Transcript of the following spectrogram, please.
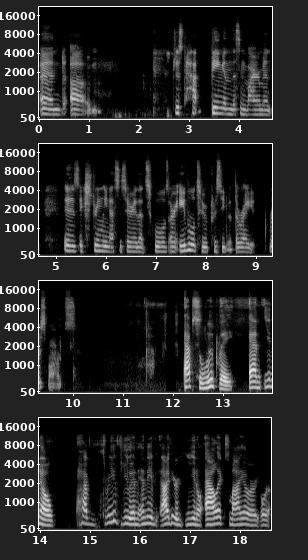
and um, just ha- being in this environment is extremely necessary that schools are able to proceed with the right response. Absolutely. And, you know, have three of you and any of either, you know, Alex, Maya, or, or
